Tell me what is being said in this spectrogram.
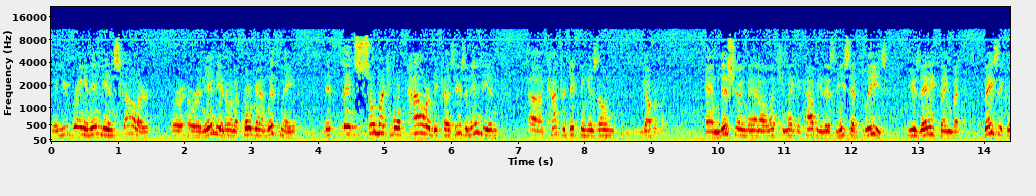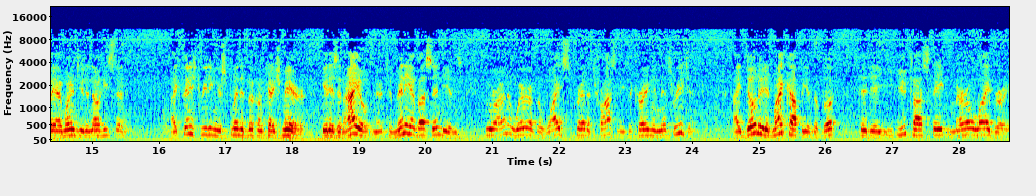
When you bring an Indian scholar or, or an Indian on a program with me, it lends so much more power because here's an Indian uh, contradicting his own government. And this young man, I'll let you make a copy of this, and he said, please use anything, but basically, I wanted you to know, he said, I finished reading your splendid book on Kashmir. It is an eye opener to many of us Indians who are unaware of the widespread atrocities occurring in this region. I donated my copy of the book to the Utah State Merrill Library.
